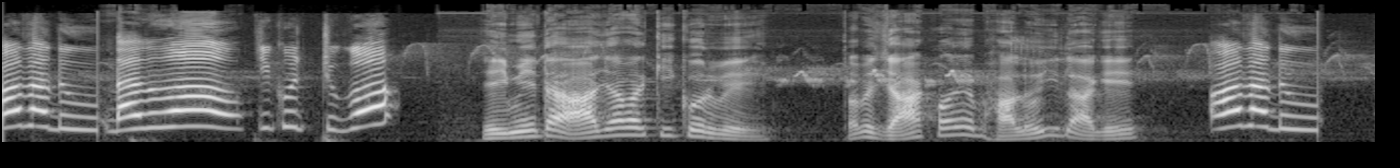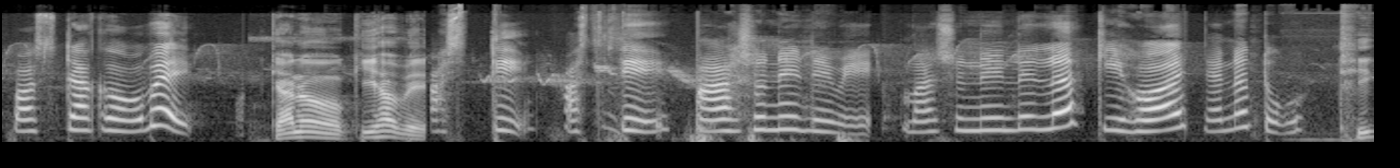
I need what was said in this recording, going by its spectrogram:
ও দাদু দাদু গো কি করছ গো? এই মেয়েটা আজ আবার কি করবে তবে যা করে ভালোই লাগে ও দাদু পাঁচ টাকা হবে কেন কি হবে আস্তে আস্তে মাসুনি নেবে মাসুনি নিলে কি হয় জানো তো ঠিক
